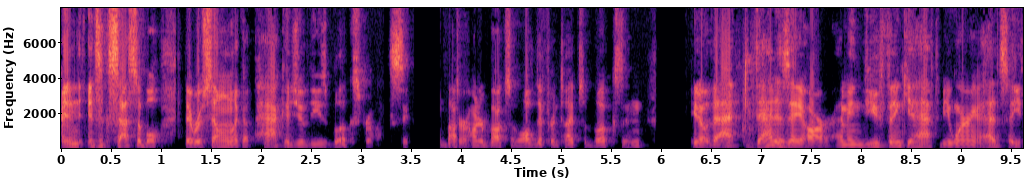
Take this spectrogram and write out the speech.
and it's accessible they were selling like a package of these books for like 60 bucks or 100 bucks of all different types of books and you know that that is ar i mean do you think you have to be wearing a headset you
